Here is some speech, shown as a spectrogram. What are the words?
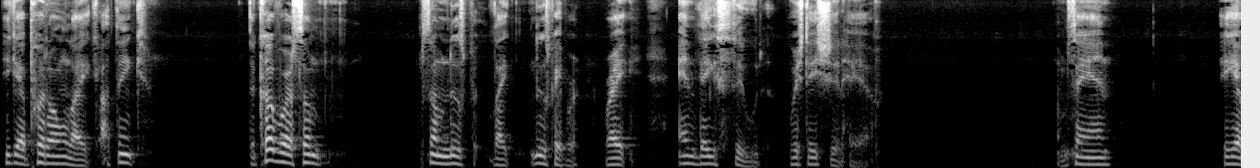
he got put on like I think the cover of some some news like newspaper, right? And they sued, which they should have. I'm saying yeah,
